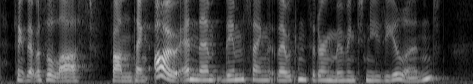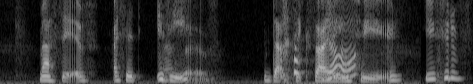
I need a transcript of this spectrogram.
I think that was the last fun thing. Oh, and them them saying that they were considering moving to New Zealand. Massive. I said, Izzy, Massive. that's exciting Yeah. for you. You could have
